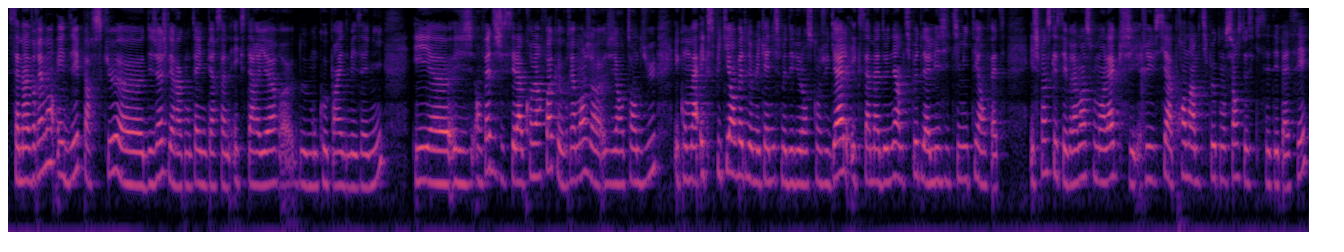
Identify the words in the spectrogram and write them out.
ça m'a vraiment aidée parce que déjà, je l'ai raconté à une personne extérieure de mon copain et de mes amis et, euh, en fait, c'est la première fois que vraiment j'ai entendu et qu'on m'a expliqué en fait le mécanisme des violences conjugales et que ça m'a donné un petit peu de la légitimité en fait. Et je pense que c'est vraiment à ce moment-là que j'ai réussi à prendre un petit peu conscience de ce qui s'était passé.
